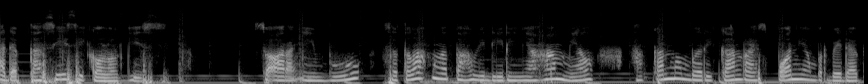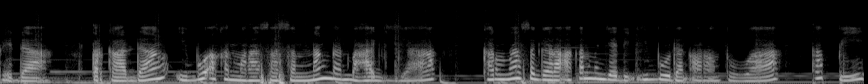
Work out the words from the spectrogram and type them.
adaptasi psikologis. Seorang ibu setelah mengetahui dirinya hamil akan memberikan respon yang berbeda-beda. Terkadang ibu akan merasa senang dan bahagia karena segera akan menjadi ibu dan orang tua, tapi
